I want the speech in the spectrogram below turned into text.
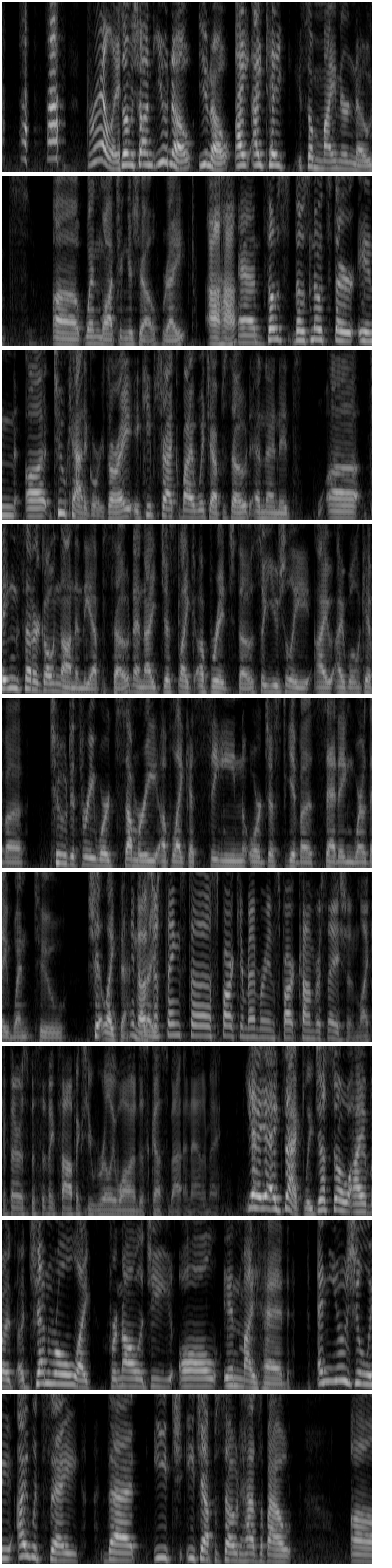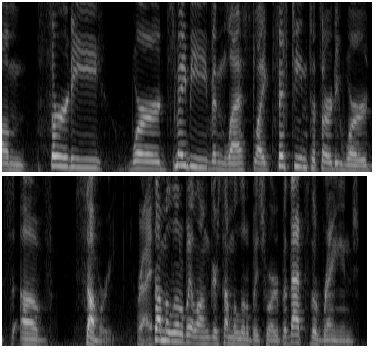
Really? So, Sean, you know, you know, I, I take some minor notes uh, when watching a show, right? Uh huh. And those those notes they're in uh, two categories. All right, it keeps track by which episode, and then it's uh, things that are going on in the episode, and I just like abridge those. So usually, I I will give a two to three word summary of like a scene, or just give a setting where they went to, shit like that. You know, right? just things to spark your memory and spark conversation. Like if there are specific topics you really want to discuss about in anime. Yeah, yeah, exactly. Just so I have a, a general like chronology all in my head. And usually I would say that each each episode has about um 30 words, maybe even less, like 15 to 30 words of summary. Right. Some a little bit longer, some a little bit shorter, but that's the range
